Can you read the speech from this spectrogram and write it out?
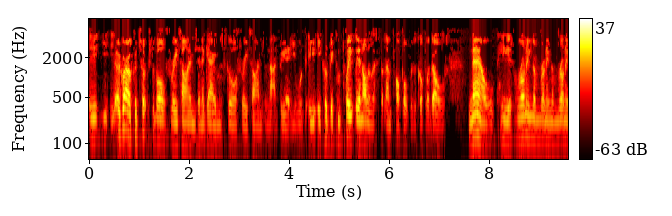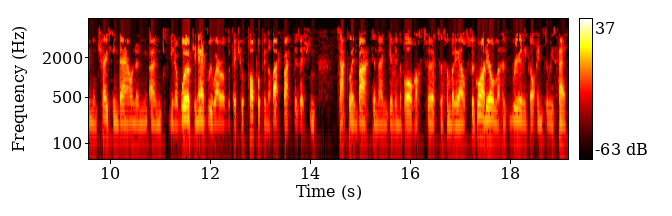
Aguero could touch the ball three times in a game and score three times, and that'd be it. You would he, he could be completely anonymous, but then pop up with a couple of goals. Now he is running and running and running and chasing down and and you know working everywhere over the pitch. He'll pop up in the left back position, tackling back and then giving the ball off to, to somebody else. So Guardiola has really got into his head.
